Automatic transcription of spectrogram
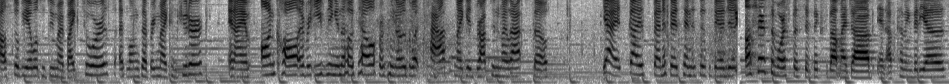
I'll still be able to do my bike tours as long as I bring my computer. And I am on call every evening in the hotel for who knows what task might get dropped into my lap. So yeah, it's got its benefits and its disadvantages. I'll share some more specifics about my job in upcoming videos.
